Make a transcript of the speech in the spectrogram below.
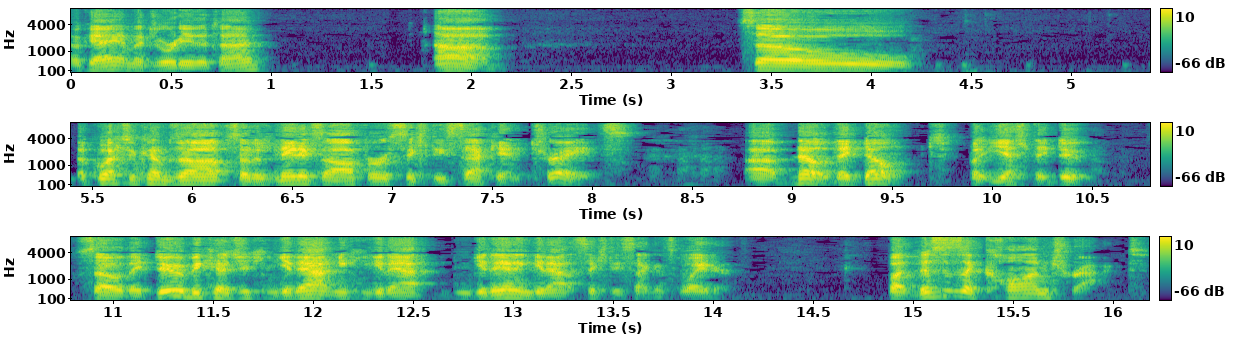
Okay, a majority of the time. Um, so a question comes up, so does Nadex offer 60-second trades? Uh, no, they don't, but yes, they do. So they do because you can get out and you can get out, get in and get out 60 seconds later. But this is a contract,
